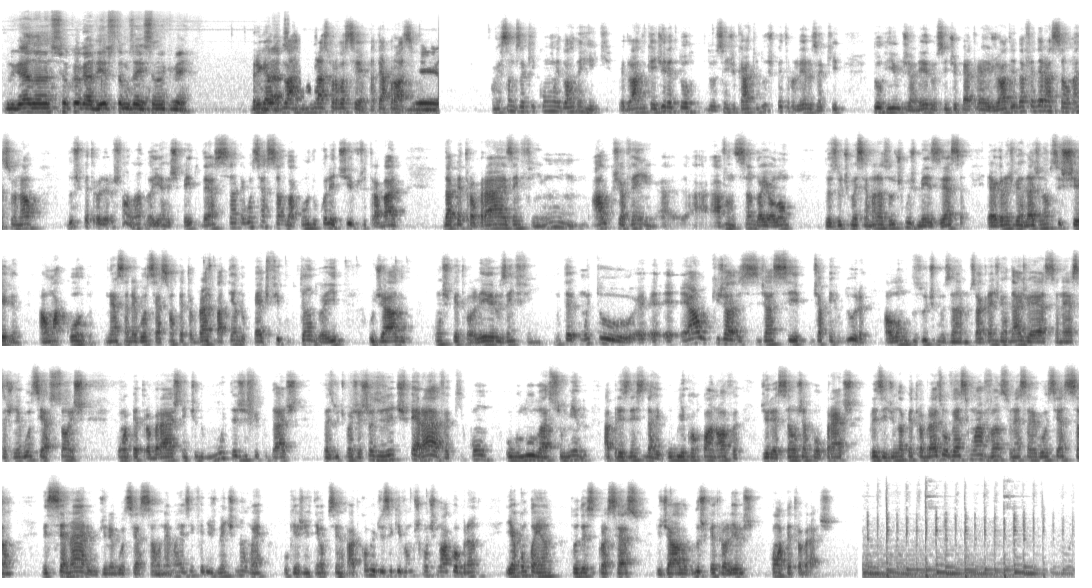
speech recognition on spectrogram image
Obrigado, Anderson, que eu agradeço. Estamos aí semana que vem. Obrigado, um Eduardo. Um abraço para você. Até a próxima. É. Conversamos aqui com o Eduardo Henrique. O Eduardo, que é diretor do Sindicato dos Petroleiros aqui do Rio de Janeiro, o Sindipetro RJ, e da Federação Nacional dos Petroleiros, falando aí a respeito dessa negociação do acordo coletivo de trabalho da Petrobras, enfim, um, algo que já vem avançando aí ao longo das últimas semanas, dos últimos meses. Essa é a grande verdade, não se chega a um acordo nessa negociação, Petrobras batendo o pé, dificultando aí o diálogo com os petroleiros, enfim. Muito, muito é, é, é, algo que já, já se já perdura ao longo dos últimos anos. A grande verdade é essa, né? Essas negociações com a Petrobras têm tido muitas dificuldades nas últimas gestões. A gente esperava que, com o Lula assumindo a presidência da República, com a nova direção, Jean Paul Prat presidindo a Petrobras, houvesse um avanço nessa negociação, nesse cenário de negociação, né? mas infelizmente não é o que a gente tem observado. Como eu disse aqui, vamos continuar cobrando e acompanhando todo esse processo de diálogo dos petroleiros com a Petrobras.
